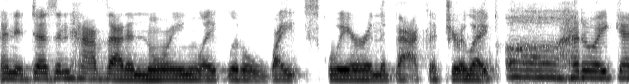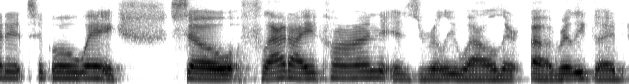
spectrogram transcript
and it doesn't have that annoying like little white square in the back that you're like, oh, how do I get it to go away? So Flaticon is really well, they're uh, really good.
